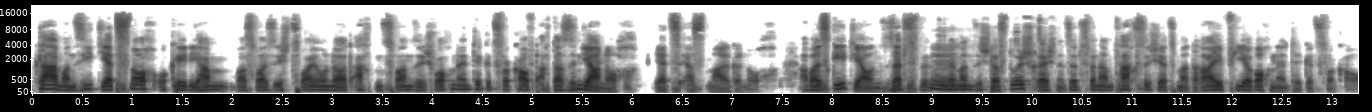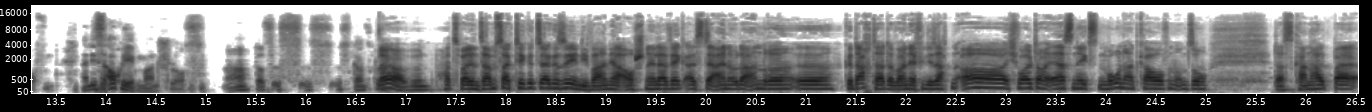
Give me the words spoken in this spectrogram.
klar, man sieht jetzt noch, okay, die haben, was weiß ich, 228 Wochenendtickets verkauft. Ach, das sind ja noch jetzt erstmal genug. Aber es geht ja und selbst wenn, mhm. wenn man sich das durchrechnet, selbst wenn am Tag sich jetzt mal drei, vier Wochenendtickets verkaufen, dann ist auch irgendwann Schluss. Ja, das ist, ist, ist ganz klar. Naja, hat's bei den Samstagtickets ja gesehen. Die waren ja auch schneller weg, als der eine oder andere äh, gedacht hat. Da waren ja viele, die sagten, oh, ich wollte doch erst nächsten Monat kaufen und so. Das kann halt bei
